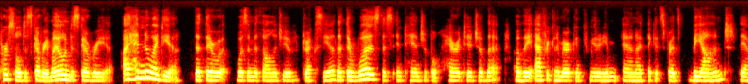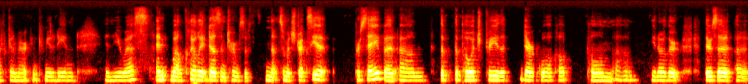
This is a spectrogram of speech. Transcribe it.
Personal discovery, my own discovery, I had no idea that there was a mythology of Drexciya, that there was this intangible heritage of that of the African American community, and I think it spreads beyond the African American community in in the U.S. And well, clearly it does in terms of not so much Drexciya per se, but um, the the poetry, the Derek Walcott poem. Um, you know, there there's a, a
